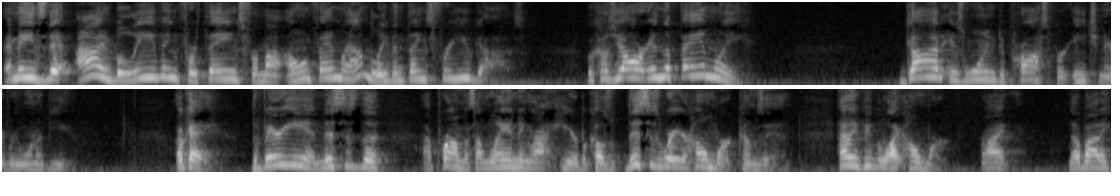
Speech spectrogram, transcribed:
That means that I'm believing for things for my own family. I'm believing things for you guys. Because y'all are in the family. God is wanting to prosper each and every one of you. Okay, the very end. This is the, I promise, I'm landing right here because this is where your homework comes in. How many people like homework, right? Nobody?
